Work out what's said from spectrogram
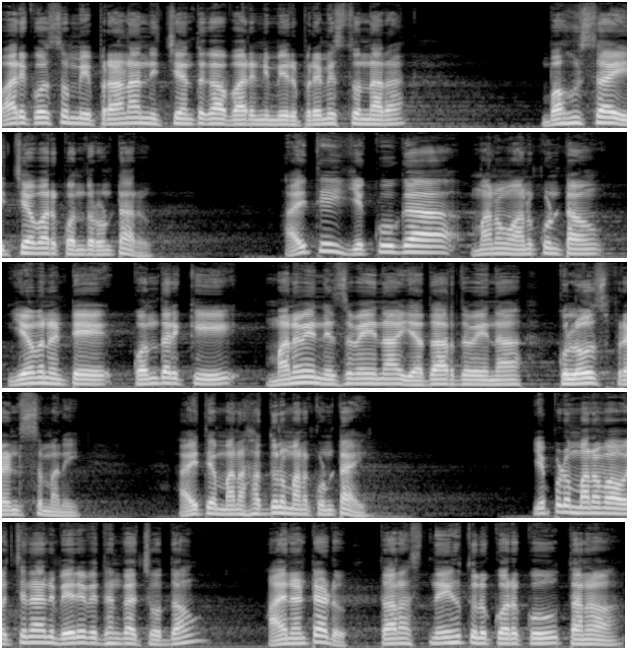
వారి కోసం మీ ప్రాణాన్ని ఇచ్చేంతగా వారిని మీరు ప్రేమిస్తున్నారా? బహుశా ఇచ్చేవారు కొందరుంటారు. అయితే ఎక్కువగా మనం అనుకుంటాం ఏమనంటే కొందరికి మనమే నిజమైన యథార్థమైన క్లోజ్ ఫ్రెండ్స్ అని అయితే మన హద్దులు మనకుంటాయి. ఇప్పుడు మనం ఆ వచనాన్ని వేరే విధంగా చూద్దాం. ఆయన అంటాడు తన స్నేహితుల కొరకు తన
